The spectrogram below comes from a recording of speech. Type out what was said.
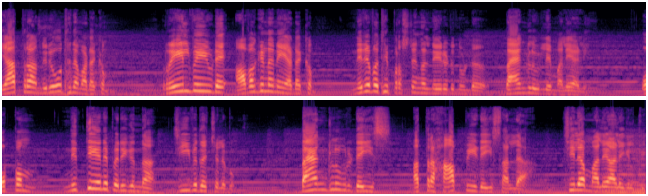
യാത്രാ നിരോധനമടക്കം റെയിൽവേയുടെ അവഗണനയടക്കം നിരവധി പ്രശ്നങ്ങൾ നേരിടുന്നുണ്ട് ബാംഗ്ലൂരിലെ മലയാളി. ഒപ്പം നിത്യേന പെരുകുന്ന ജീവിത ചെലവും. ബാംഗ്ലൂർ ഡേയ്സ് അത്ര ഹാപ്പി ഡേയ്സ് അല്ല. ചില മലയാളികൾക്ക്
